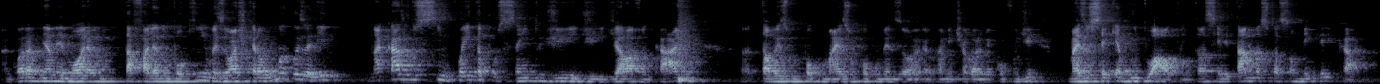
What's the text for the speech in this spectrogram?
Agora, minha memória está falhando um pouquinho, mas eu acho que era alguma coisa ali na casa dos 50% de, de, de alavancagem talvez um pouco mais, um pouco menos, eu, eu realmente agora me confundi, mas eu sei que é muito alto. Então, assim, ele está numa situação bem delicada.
